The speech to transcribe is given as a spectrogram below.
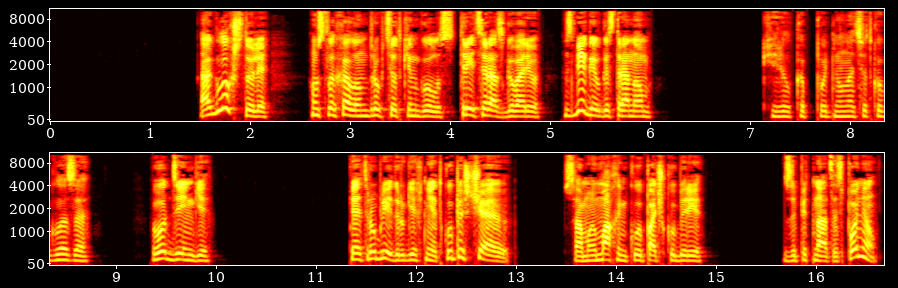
«Оглох, что ли?» — услыхал он вдруг теткин голос. «Третий раз говорю. Сбегай в гастроном». Кириллка поднял на тетку глаза. «Вот деньги. Пять рублей других нет. Купишь чаю? Самую махонькую пачку бери. За пятнадцать, понял?»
